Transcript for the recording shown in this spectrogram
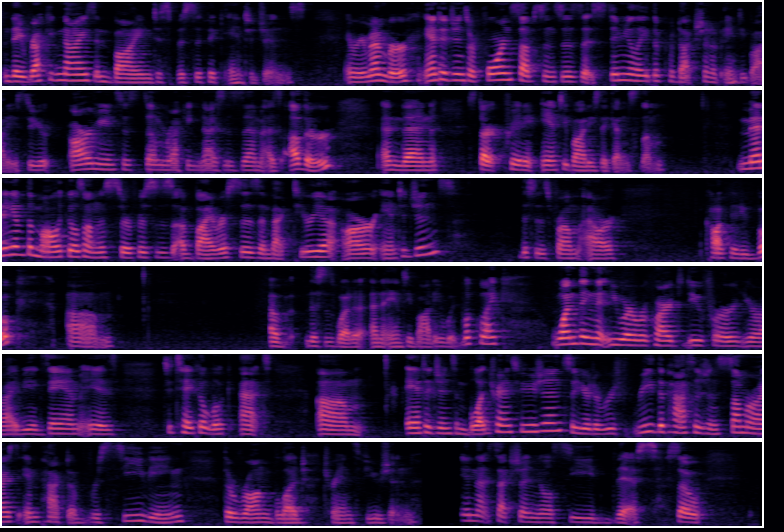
they recognize and bind to specific antigens. And remember, antigens are foreign substances that stimulate the production of antibodies. So your, our immune system recognizes them as other and then start creating antibodies against them. Many of the molecules on the surfaces of viruses and bacteria are antigens. This is from our Kognity book. Um, of this is what an antibody would look like. One thing that you are required to do for your IB exam is to take a look at um, antigens and blood transfusion. So you're to re- read the passage and summarize the impact of receiving the wrong blood transfusion. In that section, you'll see this. So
